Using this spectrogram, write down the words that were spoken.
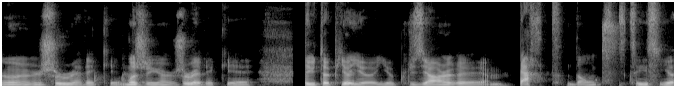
a un jeu avec, heu moi j'ai un jeu avec, heu, Utopia, il y a il y a plusieurs, cartes. Donc, s'il y a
